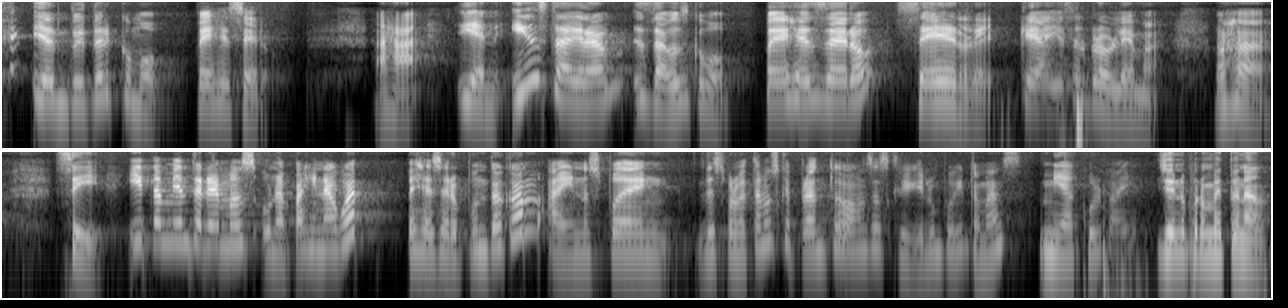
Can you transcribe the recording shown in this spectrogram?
y en Twitter como PG0. Ajá. Y en Instagram estamos como PG0CR, que ahí es el problema. Ajá. Sí. Y también tenemos una página web, pg0.com. Ahí nos pueden. Les prometemos que pronto vamos a escribir un poquito más. Mía culpa ahí. Yo no prometo nada.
